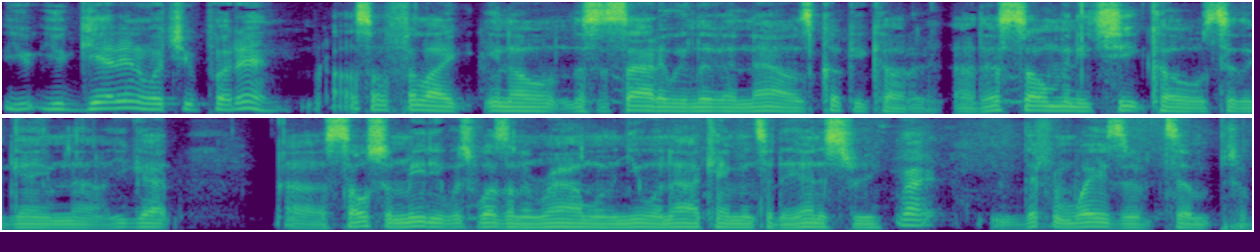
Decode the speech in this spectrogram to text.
you you get in what you put in. But I also feel like you know the society we live in now is cookie cutter. Uh, there's so many cheat codes to the game now. You got uh, social media, which wasn't around when you and I came into the industry. Right. Different ways of, to, to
